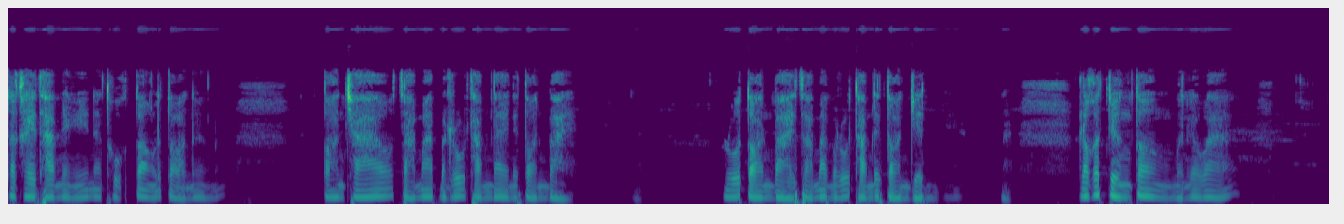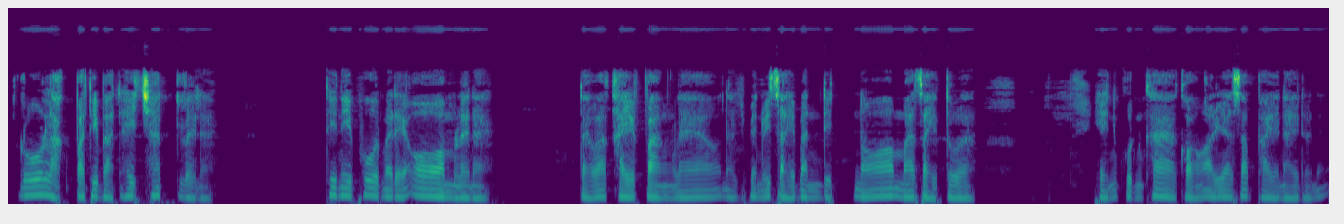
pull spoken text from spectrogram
ถ้าใครทำอย่างนี้นะถูกต้องและต่อเนื่อง ตอนเช้าสามารถบรรลุธรรมได้ในตอนบ่าย รู้ตอนบ่ายสามารถบรรลุธรรมได้ตอนเย็นเราก็จึงต้องเหมือนกับว่า รู้หลักปฏิบัติให้ชัดเลยนะที่นี่พูดไม่ได้อ้อมเลยนะ แต่ว่าใครฟังแล้วนะจะเป็นวิสัยบัณฑิตน้อมมาใส่ตัว เห็นคุณค่าของอริยทรัพย์ภายในตัวนี้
